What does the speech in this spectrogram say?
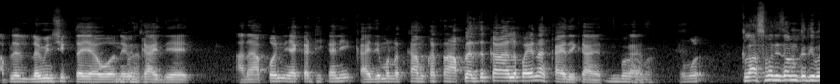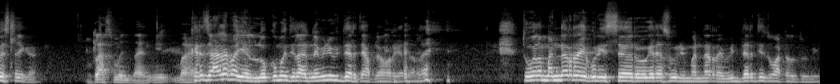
आपल्याला नवीन शिकता यावं नवीन. कायदे आहेत. आणि आपण एका ठिकाणी कायदे मंडळात काम करताना आपल्याला तर कळायला पाहिजे ना कायदे काय आहेत काय बरोबर. आहेत. त्यामुळे क्लासमध्ये जाऊन कधी बसले का? क्लासमध्ये नाही मी बाहेर. खरं जायला पाहिजे. लोकमतीला नवीन विद्यार्थी आपल्या वर्गात आलाय. तुम्हाला म्हणणार नाही कोणी सर वगैरे असं कोणी म्हणणार नाही. विद्यार्थीच वाटाल तुम्ही.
